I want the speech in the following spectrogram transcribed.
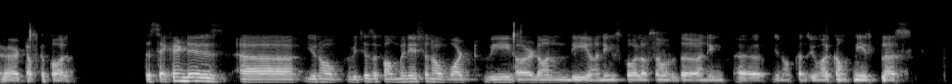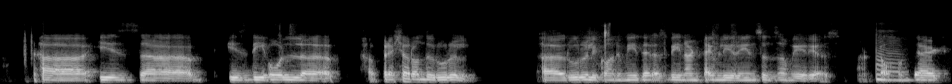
uh, tough to call. The second is, uh, you know, which is a combination of what we heard on the earnings call of some of the earning, uh, you know, consumer companies, plus uh, is uh, is the whole uh, pressure on the rural uh, rural economy. There has been untimely rains in some areas. On top mm. of that,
